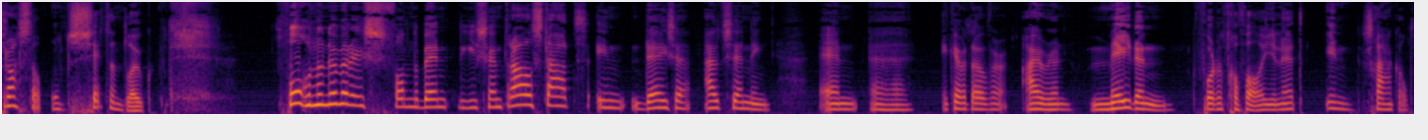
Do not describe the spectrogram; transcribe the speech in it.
Contrasten ontzettend leuk. Het volgende nummer is van de band die centraal staat in deze uitzending. En uh, ik heb het over Iron Maiden, voor het geval je net inschakelt.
